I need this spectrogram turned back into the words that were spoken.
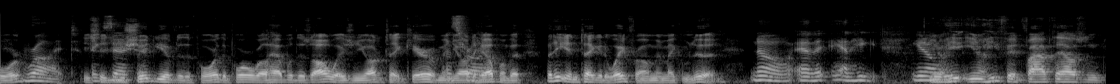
poor. right. He said exactly. you should give to the poor. The poor will have with us always, and you ought to take care of them, and you ought right. to help them. But but he didn't take it away from them and make them do it. No, and and he, you know, You know he you know he fed five thousand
